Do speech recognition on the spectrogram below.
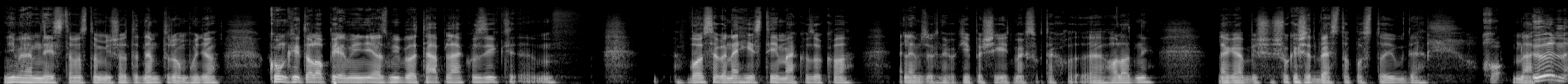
Nyilván nem néztem azt a műsort, tehát nem tudom, hogy a konkrét alapélménye az miből táplálkozik. Valószínűleg a nehéz témák azok a elemzőknek a képességét meg szokták haladni. Legalábbis sok esetben ezt tapasztaljuk, de... Ha Látom. ön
